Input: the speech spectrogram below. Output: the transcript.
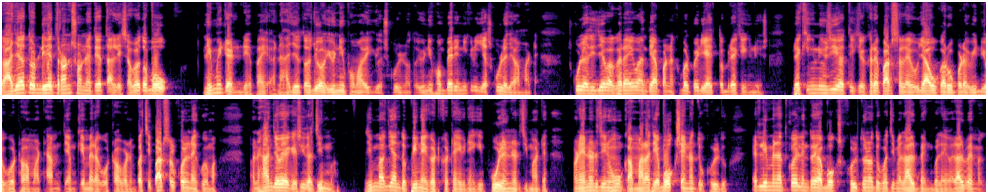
તો આજે તો ડે ત્રણસો ને તેતાલીસ, હવે તો બહુ લિમિટેડ ડે ભાઈ. અને આજે તો જો યુનિફોર્મ આવી ગયો સ્કૂલનો તો યુનિફોર્મ પહેરી નીકળી ગયા સ્કૂલે જવા માટે. સ્કૂલેથી જેવા ઘરે આવ્યા ને ત્યાં આપણને ખબર પડી, આજ તો બ્રેકિંગ ન્યૂઝ બ્રેકિંગ ન્યૂઝ એ હતી કે ઘરે પાર્સલ આવ્યું આવું કરવું પડે વીડિયો ગોઠવવા માટે, આમ તેમ કેમેરા ગોઠવવા પડે. પછી પાર્સલ ખોલી નાખ્યું એમાં. અને સાંજે વયા ગયા સીધા જીમમાં જીમમાં ગયા ને તો પીને ઘટઘટાવી નાખી ફૂલ એનર્જી માટે. પણ એનર્જીનું શું કામ? મારાથી આ બોક્સે નહોતું ખુલતું. એટલી મહેનત કરી ને તો આ બોક્સ ખુલતું નહોતું પછી મેં લાલભાઈને બોલાવ્યા. લાલભાઈ મેં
